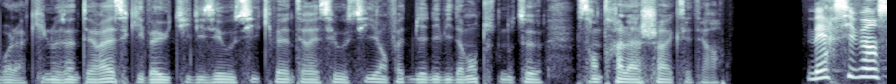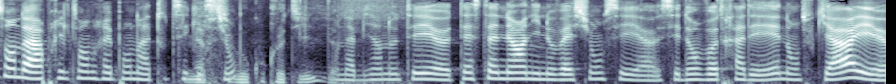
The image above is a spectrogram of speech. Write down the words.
voilà, qui nous intéresse et qui va utiliser aussi, qui va intéresser aussi, en fait, bien évidemment, toute notre centrale achat, etc. Merci Vincent d'avoir pris le temps de répondre à toutes ces questions. Merci beaucoup Clotilde. On a bien noté euh, Test and Learn Innovation, c'est dans votre ADN en tout cas. Et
